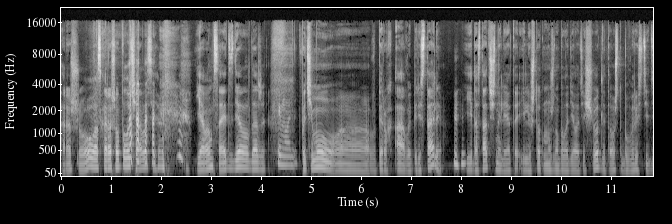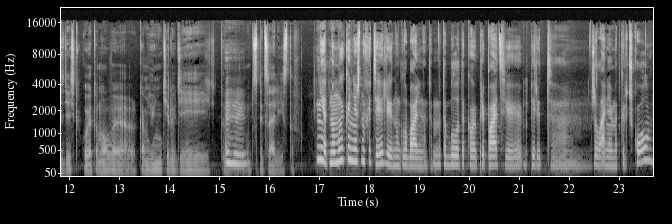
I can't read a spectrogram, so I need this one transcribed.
Хорошо, у вас хорошо получалось. Я вам сайт сделал даже. Ты молодец. Почему, э, во-первых, а, вы перестали, и достаточно ли это, или что-то нужно было делать еще для того, чтобы вырастить здесь какое-то новое комьюнити людей, специалистов? Нет, ну мы, конечно, хотели, ну, глобально. Там, это было такое припати перед э, желанием открыть школу,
